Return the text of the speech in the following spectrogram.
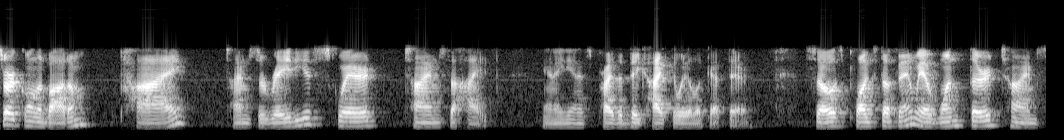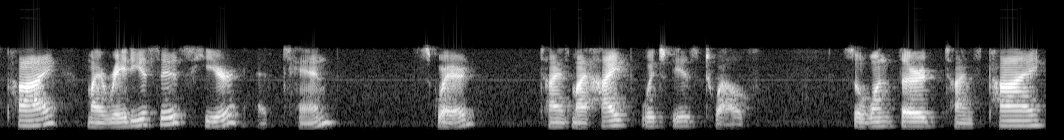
circle on the bottom, pi times the radius squared times the height. And again, it's probably the big height that we look at there. So let's plug stuff in. We have 1 third times pi. My radius is here at 10 squared times my height, which is 12. So 1 third times pi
